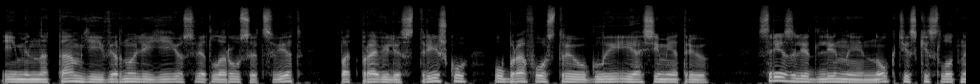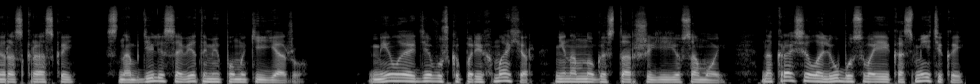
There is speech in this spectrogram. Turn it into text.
Именно там ей вернули ее светло-русый цвет, подправили стрижку, убрав острые углы и асимметрию, срезали длинные ногти с кислотной раскраской, снабдили советами по макияжу. Милая девушка-парикмахер, не намного старше ее самой, накрасила Любу своей косметикой,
